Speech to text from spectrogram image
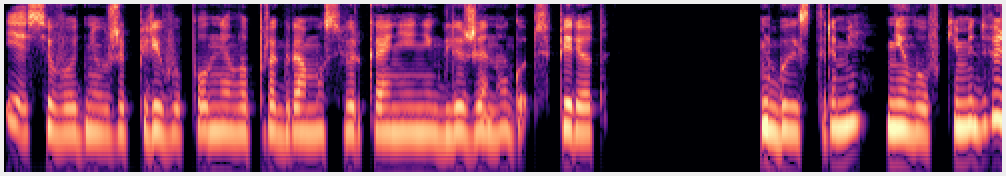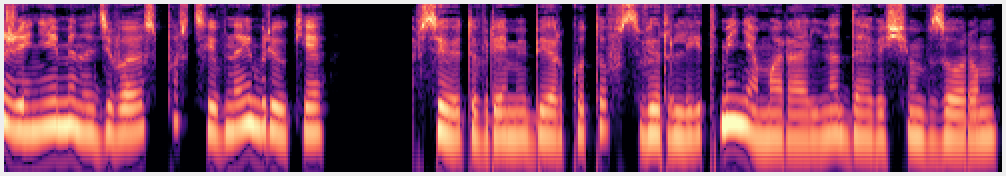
Я сегодня уже перевыполнила программу сверкания неглиже на год вперед. Быстрыми, неловкими движениями надеваю спортивные брюки. Все это время Беркутов сверлит меня морально давящим взором.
